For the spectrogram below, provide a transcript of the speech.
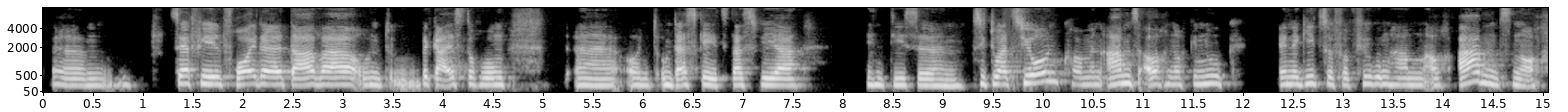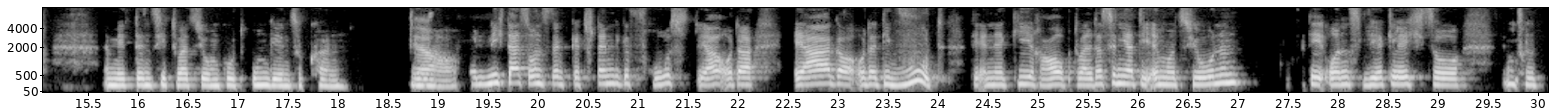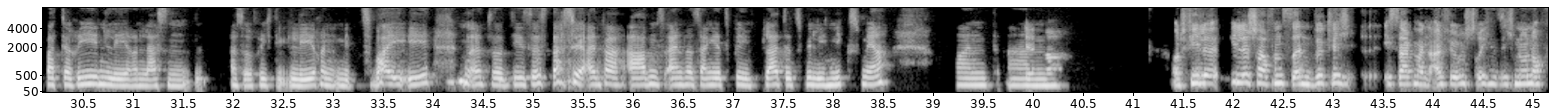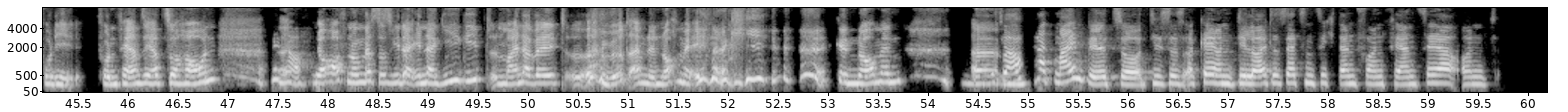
ähm, sehr viel Freude da war und Begeisterung. Äh, und um das geht's, dass wir in diese Situation kommen, abends auch noch genug Energie zur Verfügung haben, auch abends noch mit den Situationen gut umgehen zu können. Ja. Genau. Und nicht, dass uns der ständige Frust, ja, oder Ärger oder die Wut die Energie raubt, weil das sind ja die Emotionen, die uns wirklich so unsere Batterien leeren lassen, also richtig leeren mit zwei E. Also dieses, dass wir einfach abends einfach sagen, jetzt bin ich platt, jetzt will ich nichts mehr. Und ähm, ja. Und viele, viele schaffen es dann wirklich, ich sage mal in Anführungsstrichen, sich nur noch vor, die, vor den Fernseher zu hauen. Genau. Äh, in der Hoffnung, dass es wieder Energie gibt. In meiner Welt äh, wird einem dann noch mehr Energie genommen. Das war auch ähm, gerade mein Bild so, dieses, okay, und die Leute setzen sich dann vor den Fernseher und,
